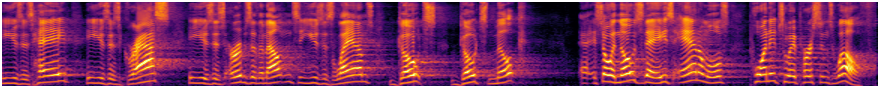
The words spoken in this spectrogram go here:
he uses hay, he uses grass, he uses herbs of the mountains, he uses lambs, goats, goat's milk. Uh, so in those days, animals pointed to a person's wealth.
